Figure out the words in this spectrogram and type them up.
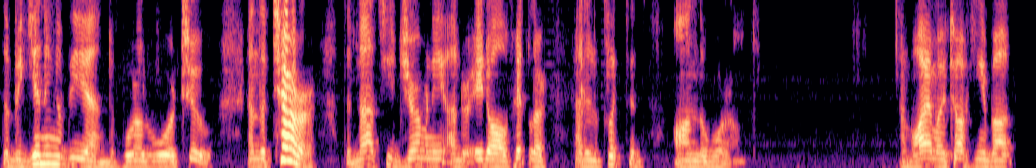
the beginning of the end of World War II and the terror that Nazi Germany under Adolf Hitler had inflicted on the world. And why am I talking about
